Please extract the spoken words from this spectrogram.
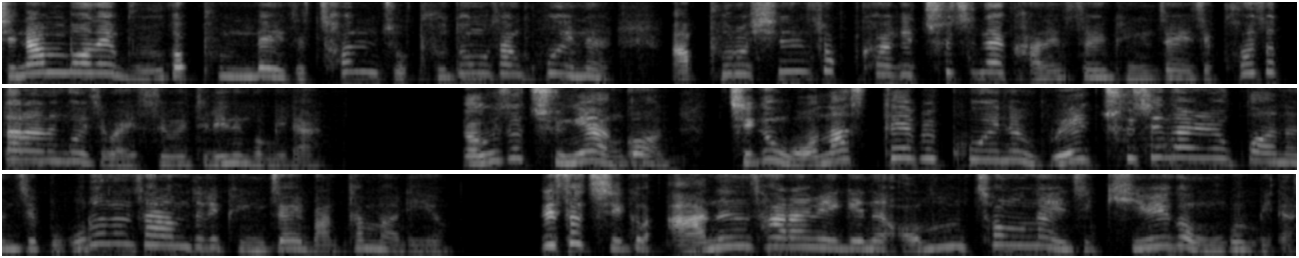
지난번에 물거품대 이제 천조 부동산 코인을 앞으로 신속하게 추진할 가능성이 굉장히 이제 커졌다라는 거 이제 말씀을 드리는 겁니다. 여기서 중요한 건 지금 원화 스테이블 코인을 왜 추진하려고 하는지 모르는 사람들이 굉장히 많단 말이에요. 그래서 지금 아는 사람에게는 엄청난 이제 기회가 온 겁니다.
